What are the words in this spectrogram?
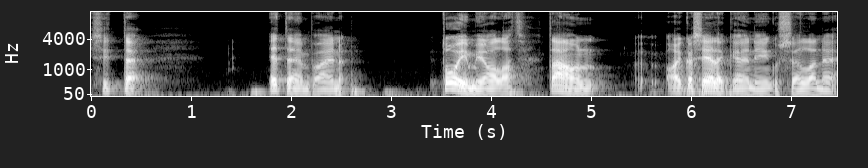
Sitten eteenpäin toimialat. Tämä on aika selkeä niin kuin sellainen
